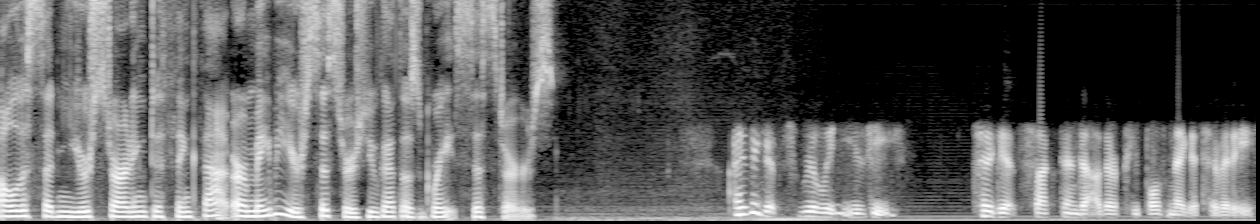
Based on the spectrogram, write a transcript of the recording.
all of a sudden you're starting to think that, or maybe your sisters? You've got those great sisters. I think it's really easy to get sucked into other people's negativity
